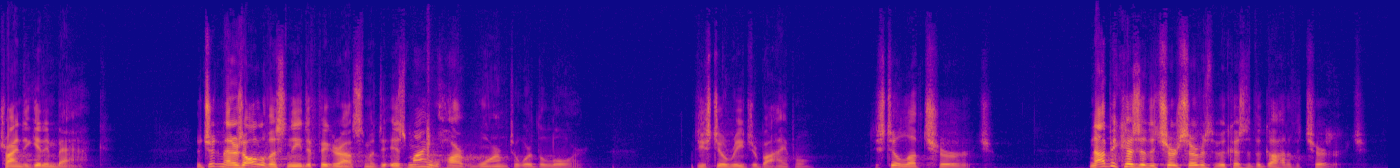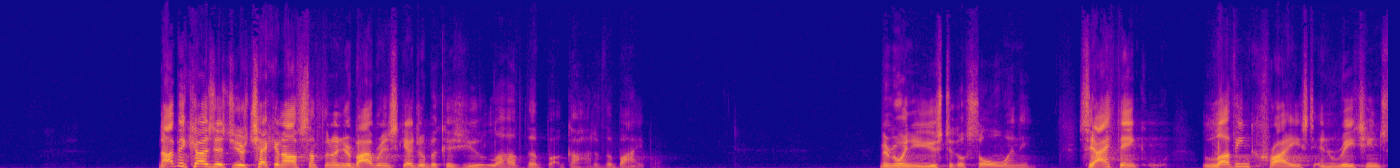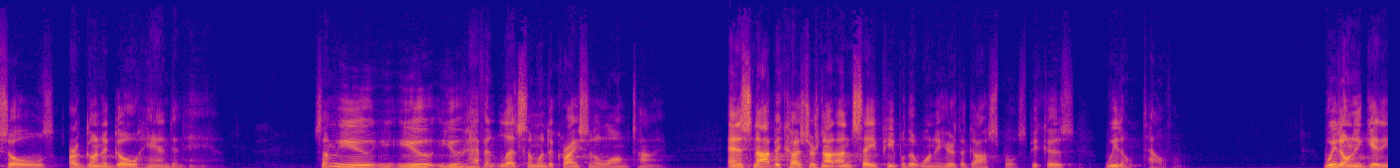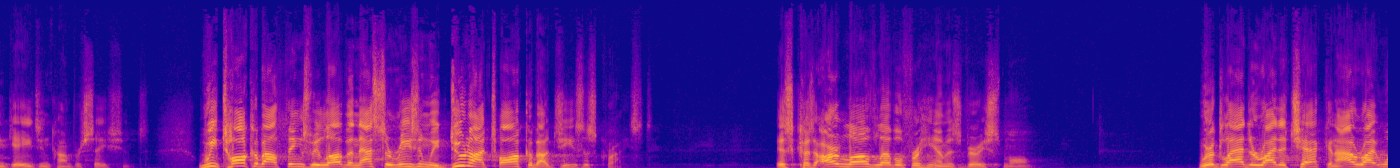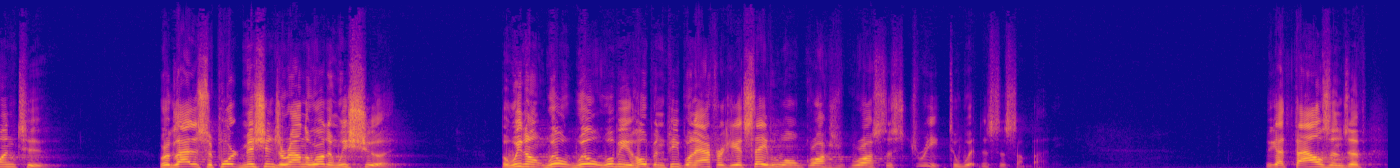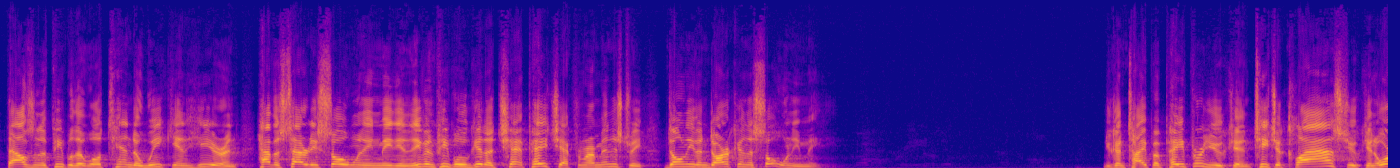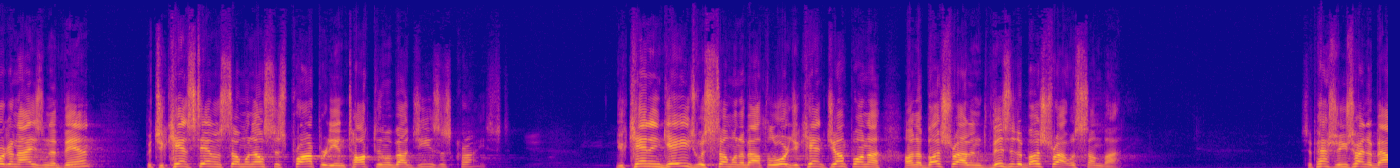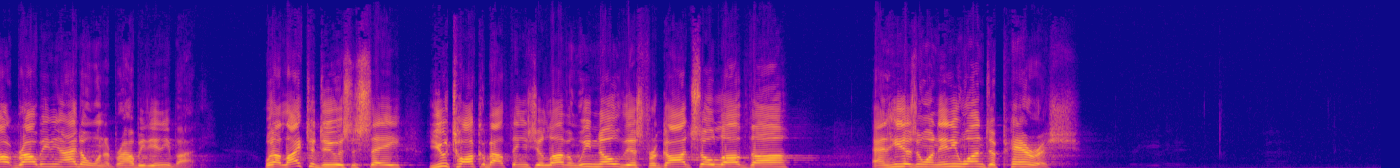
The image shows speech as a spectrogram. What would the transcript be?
trying to get him back. The truth matters, all of us need to figure out something. Is my heart warm toward the Lord? Do you still read your Bible? Do you still love church? Not because of the church service, but because of the God of the church. Not because it's you're checking off something on your Bible reading schedule, because you love the God of the Bible. Remember when you used to go soul winning? See, I think loving Christ and reaching souls are going to go hand in hand. Some of you, you, you haven't led someone to Christ in a long time. And it's not because there's not unsaved people that want to hear the gospel. It's because we don't tell them. We don't get engaged in conversations. We talk about things we love, and that's the reason we do not talk about Jesus Christ. It's because our love level for Him is very small. We're glad to write a check, and I write one too. We're glad to support missions around the world, and we should. But we don't, we'll, we'll, we'll be hoping people in Africa get saved. We won't cross, cross the street to witness to somebody. We got thousands of thousands of people that will attend a weekend here and have a Saturday soul winning meeting. And even people who get a check, paycheck from our ministry don't even darken the soul winning meeting. You can type a paper, you can teach a class, you can organize an event, but you can't stand on someone else's property and talk to them about Jesus Christ. You can't engage with someone about the Lord. You can't jump on a, on a bus route and visit a bus route with somebody. So, Pastor, are you trying to browbeat me? I don't want to browbeat anybody. What I'd like to do is to say, you talk about things you love, and we know this, for God so loved the, and He doesn't want anyone to perish.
